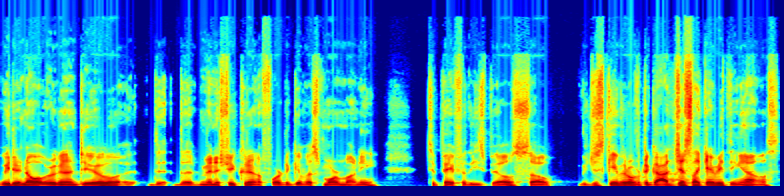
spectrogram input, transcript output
we didn't know what we were going to do. Uh, the, the ministry couldn't afford to give us more money to pay for these bills. So we just gave it over to God, just like everything else.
